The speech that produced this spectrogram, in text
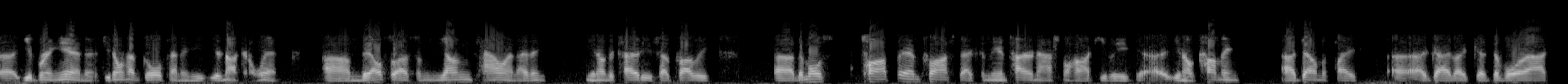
uh, you bring in. If you don't have goaltending, you're not going to win. Um, they also have some young talent. I think you know the Coyotes have probably uh, the most top end prospects in the entire National Hockey League. Uh, you know, coming uh, down the pike, uh, a guy like uh, Dvorak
